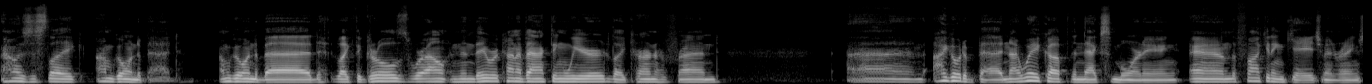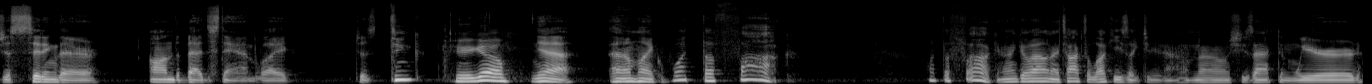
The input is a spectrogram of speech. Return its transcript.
I was just like, I'm going to bed. I'm going to bed. Like the girls were out, and then they were kind of acting weird, like her and her friend. And I go to bed, and I wake up the next morning, and the fucking engagement ring's just sitting there on the bedstand, like just tink. Here you go. Yeah. And I'm like, what the fuck? What the fuck? And I go out and I talk to Lucky. He's like, dude, I don't know. She's acting weird.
